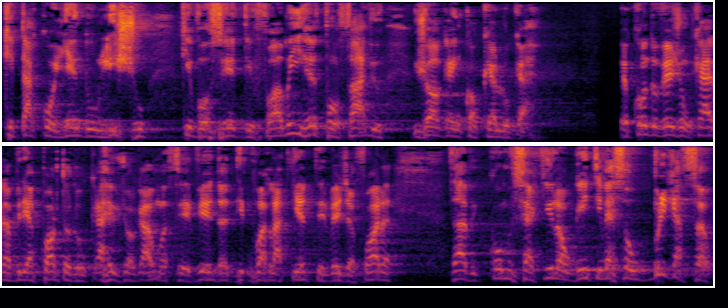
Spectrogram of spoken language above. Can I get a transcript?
que está colhendo o lixo que você, de forma irresponsável, joga em qualquer lugar. Eu, quando vejo um cara abrir a porta do carro e jogar uma cerveja, uma latinha de cerveja fora, sabe, como se aquilo alguém tivesse a obrigação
